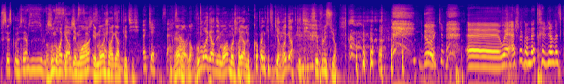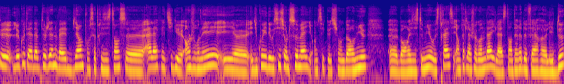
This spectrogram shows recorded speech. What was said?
ce que faire Oui, oui, Vous me sais, regardez moi sais, et moi je regarde Ketty. Ok, ça, Ouais, ça non, non, vous me regardez moi, moi je regarde le copain de Ketty qui regarde Ketty, c'est plus sûr. Donc, euh, ouais, ashwagandha très bien parce que le côté adaptogène va être bien pour cette résistance à la fatigue en journée et, et du coup aider aussi sur le sommeil. On sait que si on dort mieux, euh, ben, on résiste mieux au stress. Et en fait, l'ashwagandha, il a cet intérêt de faire euh, les deux.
